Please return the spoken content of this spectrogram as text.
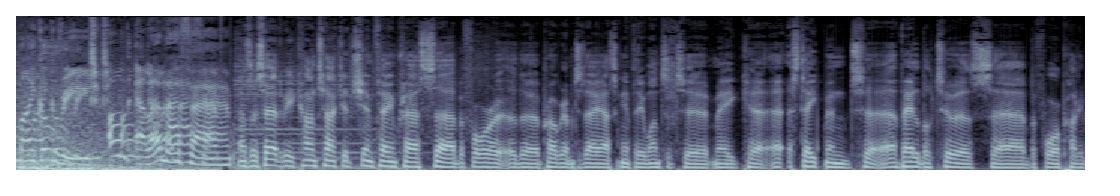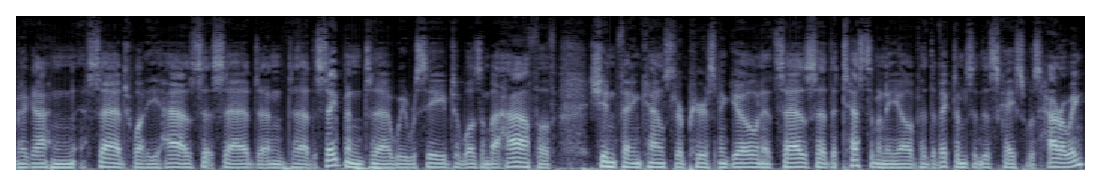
Michael Reade on LMFM. As I said, we contacted Sinn Féin Press uh, before the programme today asking if they wanted to make uh, a statement uh, available to us uh, before Paddy McGahon said what he has said. And uh, the statement uh, we received was on behalf of Sinn Féin councillor Pearse McGeough, and it says the testimony of the victims in this case was harrowing.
